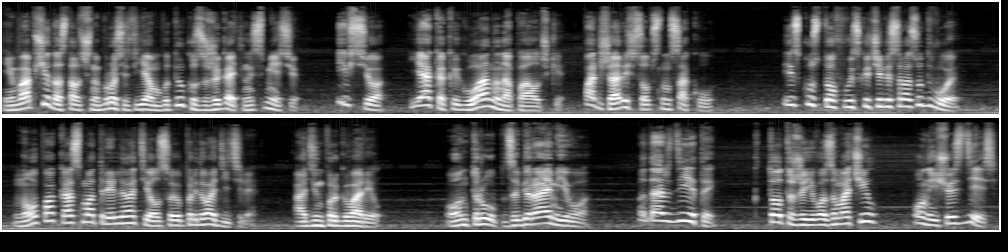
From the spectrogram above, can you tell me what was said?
Им вообще достаточно бросить в яму бутылку с зажигательной смесью. И все, я как игуана на палочке, поджарюсь в собственном соку. Из кустов выскочили сразу двое, но пока смотрели на тело своего предводителя. Один проговорил. «Он труп, забираем его!» «Подожди ты, кто-то же его замочил, он еще здесь».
